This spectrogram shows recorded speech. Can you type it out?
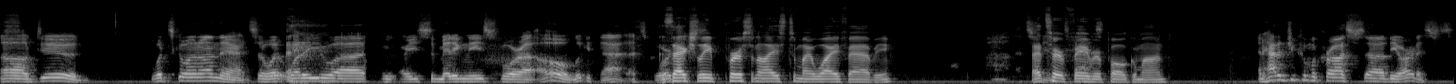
Oh, dude. What's going on there? So what what are you uh are you submitting these for uh, oh, look at that. That's gorgeous. It's actually personalized to my wife Abby. Wow, that's That's her favorite Pokemon. And how did you come across uh, the artists?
